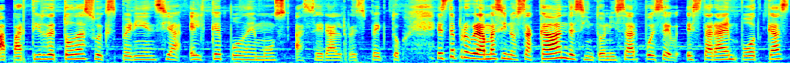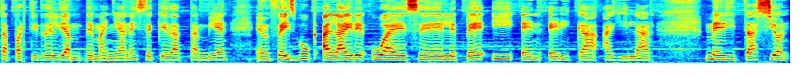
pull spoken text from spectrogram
a partir de toda su experiencia el qué podemos hacer al respecto. Este programa, si nos acaban de sintonizar, pues eh, estará en podcast a partir del día de mañana y se queda también en Facebook al aire UASLP y en Erika Aguilar Meditación.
